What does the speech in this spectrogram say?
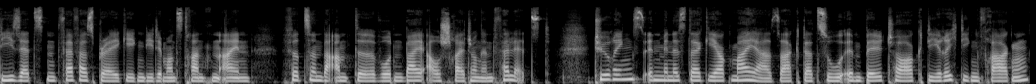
Die setzten Pfefferspray gegen die Demonstranten ein. 14 Beamte wurden bei Ausschreitungen verletzt. Thürings Innenminister Georg Mayer sagt dazu im Bild-Talk die richtigen Fragen.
